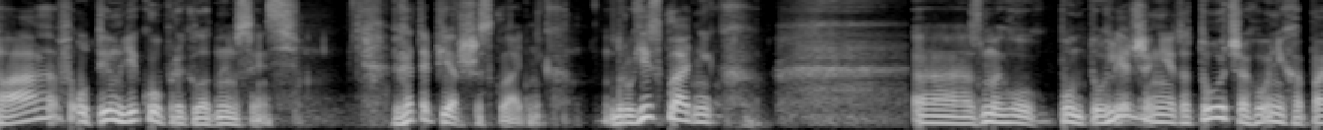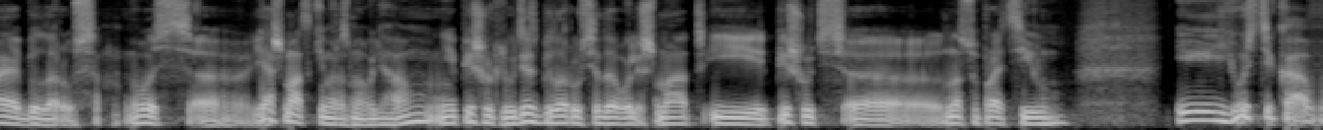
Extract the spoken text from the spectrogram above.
а у тым ліку прыкладным сэнсе. Гэта першы складнік. Другі складнік з майго пункту гледжання это то чаго не хапае беларуса Вось я шмат з кім размаўляў. Мне пишутць людзі з беларусі даволі шмат і пишутць на супраціў і ёсць цікав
